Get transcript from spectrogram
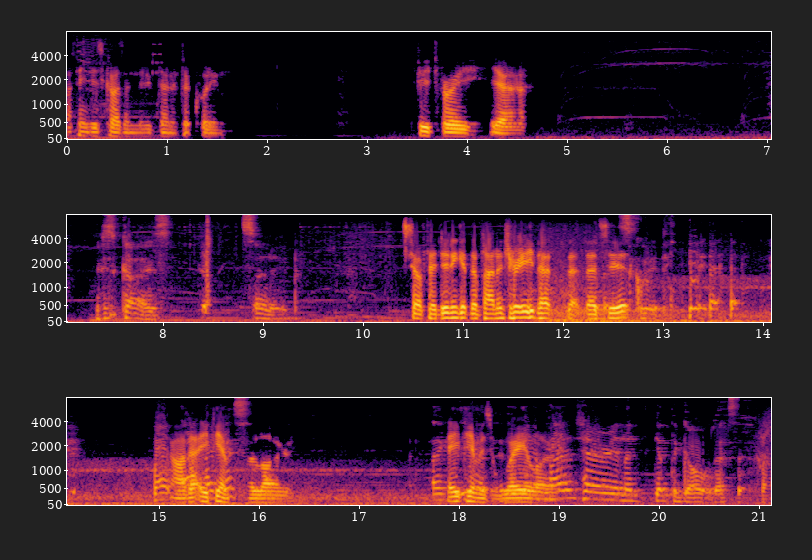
I think these guys are noob then if they're quitting. 2-3, yeah. This guy's so noob. So if they didn't get the planetary, that, that that's it. But Oh, that I- is guess, so low. like, APM is way a low. Planetary and then get the gold. That's the plan.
